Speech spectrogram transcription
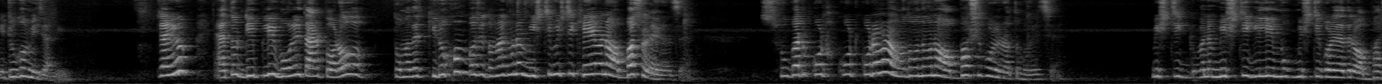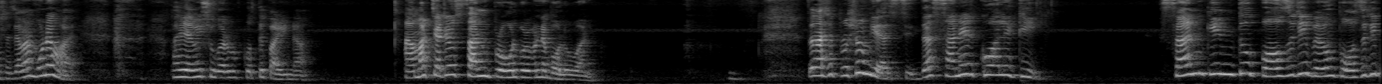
এটুকু আমি জানি। যাই হোক, এত ডিপলি বলি, তারপরও তোমাদের কীরকম পছন্দ তোমরা কেমন মিষ্টি মিষ্টি খেয়ে মানে অভ্যাস হয়ে গেছে? সুগার কোট কোট করে না তোমাদের মানে অভ্যাসে পরিণত হয়েছে? মিষ্টি মানে মিষ্টি গিলি, মুখ মিষ্টি করে যাদের অভ্যাস আছে, আমার মনে হয়, ভাই, আমি সুগার কোট করতে পারি না। আমার চ্যাটেও সান প্রবল পরিমাণে বলবান। তো আচ্ছা প্রসঙ্গে আসছি। দ্য সানের কোয়ালিটি সান কিন্তু পজিটিভ এবং পজিটিভ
